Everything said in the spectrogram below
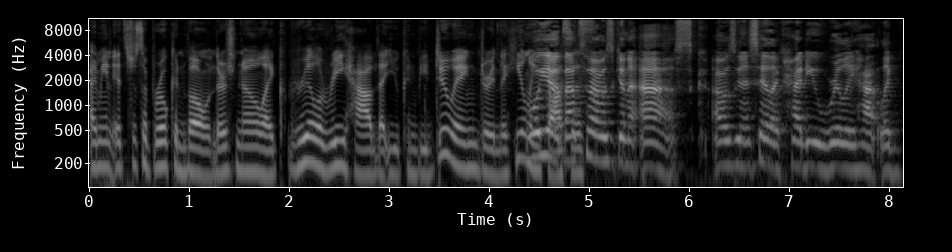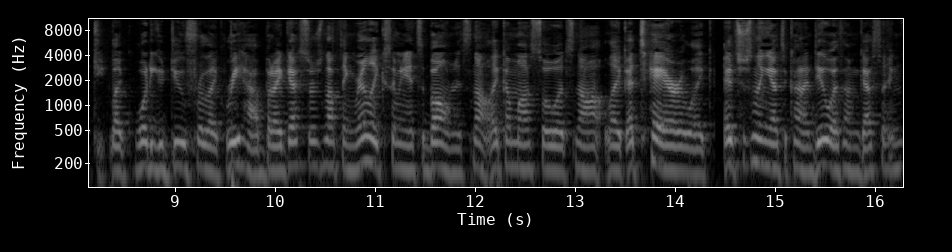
i mean it's just a broken bone there's no like real rehab that you can be doing during the healing Well, yeah, process that's what I was gonna ask. I was gonna say like, how do you really have like, do, like, what do you do for like rehab? But I guess there's nothing really, because I mean, it's a bone. It's not like a muscle. It's not like a tear. Like, it's just something you have to kind of deal with. I'm guessing.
